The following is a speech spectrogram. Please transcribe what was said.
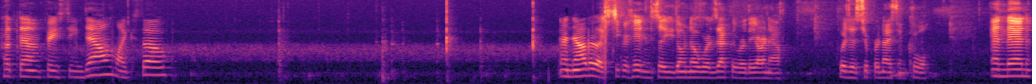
put them facing down like so. And now they're like secret hidden so you don't know where exactly where they are now, which is super nice and cool. And then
